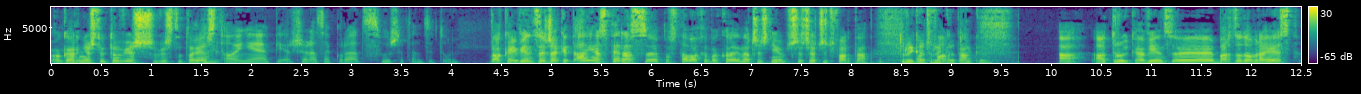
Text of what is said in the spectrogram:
ogarniasz tytuł? Wiesz, wiesz co to jest? Oj nie, pierwszy raz akurat słyszę ten tytuł. Okej, okay, więc Jacket Alliance teraz e, powstała chyba kolejna część, nie wiem, trzecia czy czwarta. Trójka, trójka, trójka. A, a trójka, więc e, bardzo dobra jest,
